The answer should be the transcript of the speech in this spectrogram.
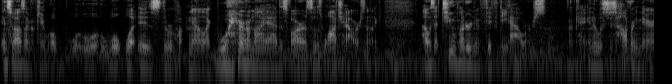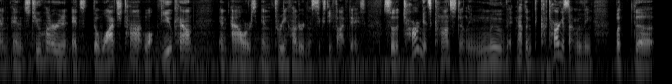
and so I was like, okay, well, what is the now? Like, where am I at as far as those watch hours? And like, I was at 250 hours. Okay, and it was just hovering there, and, and it's 200. It's the watch time, well, view count, and hours in 365 days. So the target's constantly moving. Not the target's not moving, but the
